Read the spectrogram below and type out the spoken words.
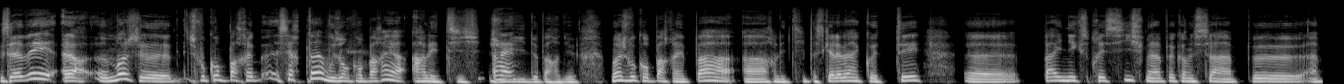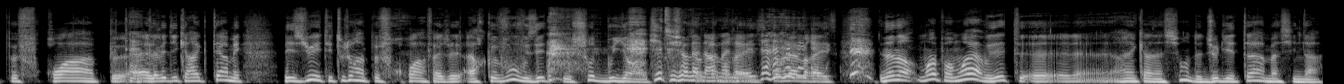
Vous savez, alors euh, moi, je, je vous comparerais. Certains vous ont comparé à Arletty, Julie Ouais. Depardieu. Moi, je vous comparerais pas à Arletty parce qu'elle avait un côté euh, pas inexpressif, mais un peu comme ça, un peu, un peu froid. Un peu. Elle avait des caractères, mais les yeux étaient toujours un peu froids. Enfin, je- alors que vous, vous êtes chaude bouillante. J'ai toujours la Comme la normale. braise, comme la braise. Non, non, moi, pour moi, vous êtes euh, la réincarnation de Giulietta Massina.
